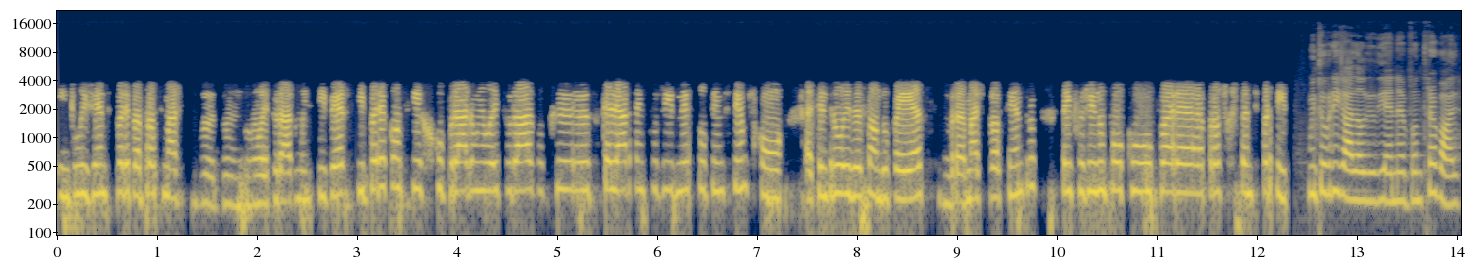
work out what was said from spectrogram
inteligente para, para aproximar-se de, de, um eleitorado muito diverso e para conseguir recuperar um eleitorado que se calhar tem fugido nestes últimos tempos com a centralização do PS mais para o centro, tem fugido um pouco para, para os restantes partidos. Muito obrigada, Liliana. Bom trabalho.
